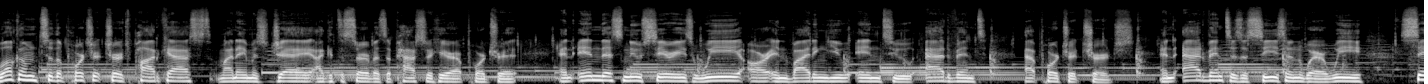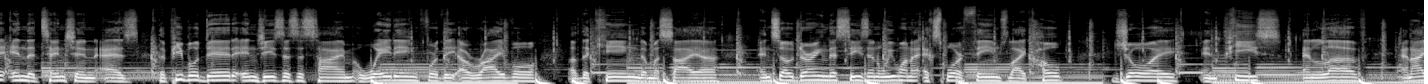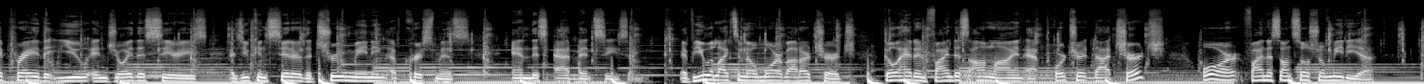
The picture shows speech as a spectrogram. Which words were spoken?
Welcome to the Portrait Church podcast. My name is Jay. I get to serve as a pastor here at Portrait. And in this new series, we are inviting you into Advent at Portrait Church. And Advent is a season where we sit in the tension as the people did in Jesus' time, waiting for the arrival of the King, the Messiah. And so during this season, we want to explore themes like hope, joy, and peace and love. And I pray that you enjoy this series as you consider the true meaning of Christmas and this Advent season. If you would like to know more about our church, go ahead and find us online at portrait.church or find us on social media.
